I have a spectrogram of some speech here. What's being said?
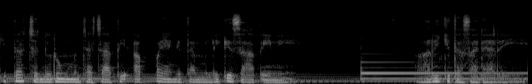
kita cenderung mencacati apa yang kita miliki saat ini. Mari kita sadari,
